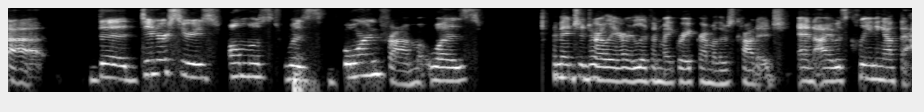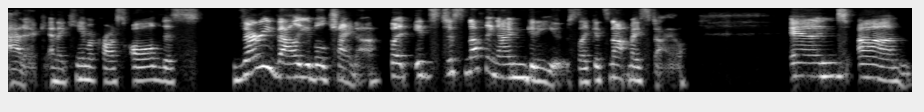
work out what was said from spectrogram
uh, the dinner series almost was born from was I mentioned earlier, I live in my great grandmother's cottage and I was cleaning out the attic and I came across all of this very valuable china, but it's just nothing I'm going to use. Like it's not my style. And um,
